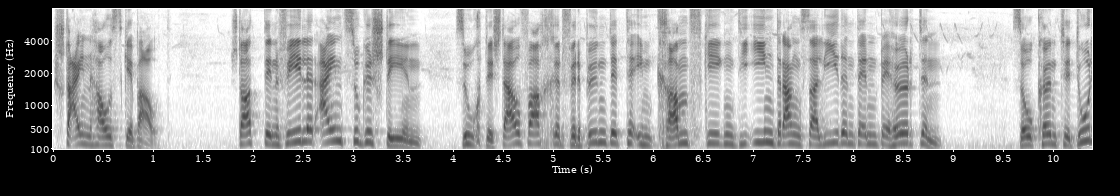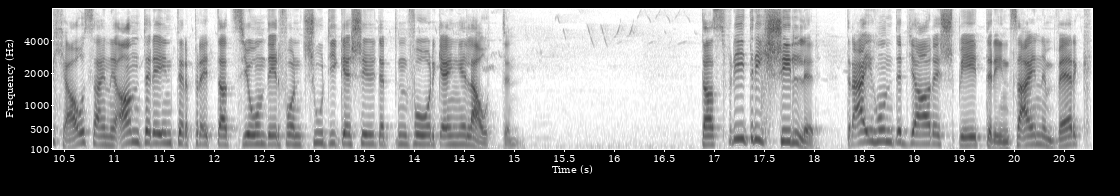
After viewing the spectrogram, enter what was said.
Steinhaus gebaut. Statt den Fehler einzugestehen, suchte Stauffacher Verbündete im Kampf gegen die ihn drangsalierenden Behörden. So könnte durchaus eine andere Interpretation der von Judy geschilderten Vorgänge lauten. Dass Friedrich Schiller 300 Jahre später in seinem Werk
